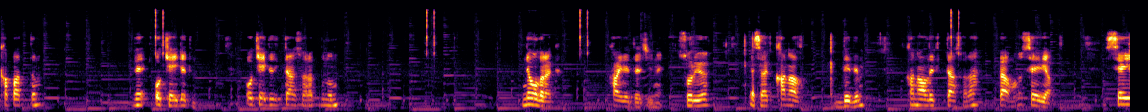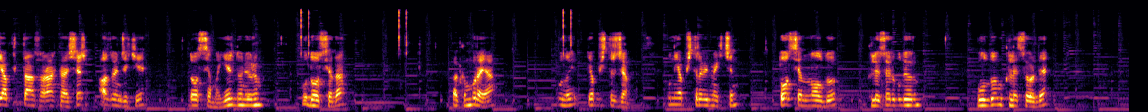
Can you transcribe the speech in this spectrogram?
kapattım ve OK dedim. OK dedikten sonra bunun ne olarak kaydedileceğini soruyor. Mesela kanal dedim. Kanal dedikten sonra ben bunu save yaptım. Save yaptıktan sonra arkadaşlar az önceki dosyama geri dönüyorum. Bu dosyada bakın buraya bunu yapıştıracağım. Bunu yapıştırabilmek için dosyanın olduğu klasörü buluyorum. Bulduğum klasörde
